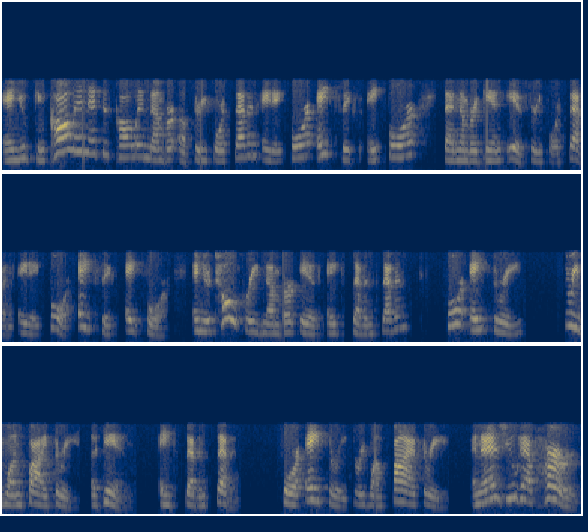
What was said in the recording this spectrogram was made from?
And you can call in at this call in number of 347 884 8684. That number again is 347 884 8684. And your toll free number is 877 483 3153. Again, 877 483 3153. And as you have heard,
